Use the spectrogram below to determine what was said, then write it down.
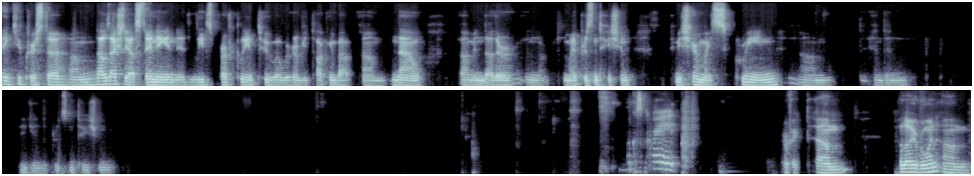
Thank you, Krista. Um, that was actually outstanding and it leads perfectly into what we're going to be talking about um, now um, in the other in, my presentation. Let me share my screen um, and then begin the presentation. Looks great. Perfect. Um, hello, everyone. Um,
